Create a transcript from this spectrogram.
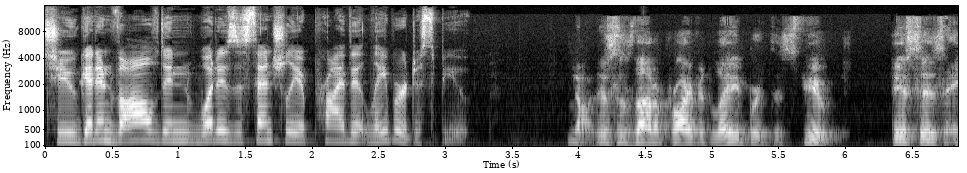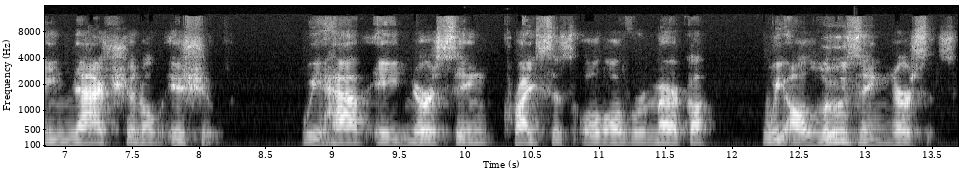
to get involved in what is essentially a private labor dispute. No, this is not a private labor dispute. This is a national issue. We have a nursing crisis all over America. We are losing nurses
